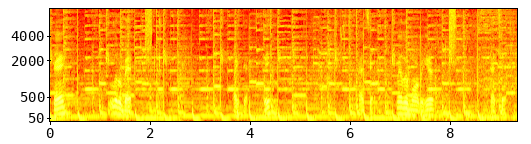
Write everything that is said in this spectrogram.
Okay? A little bit. Right there. See? That's it. Maybe a little more over here. That's it.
